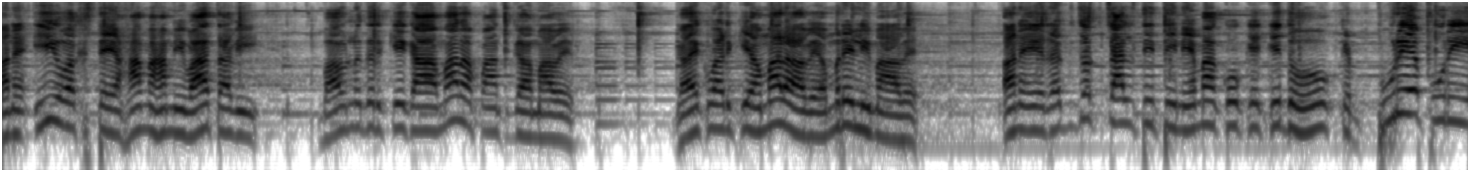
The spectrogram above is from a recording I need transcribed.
અને એ વખતે હામા હામી વાત આવી, ભાવનગર કે આ અમારા પાંચ ગામ આવે, ગાયકવાડ કે અમારા આવે, અમરેલીમાં આવે. અને એ રગજગ ચાલતી હતી ને એમાં કોકે કીધું કે પૂરેપૂરી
